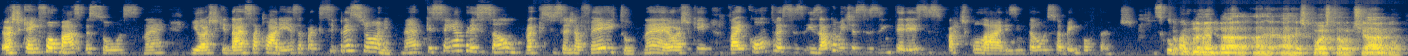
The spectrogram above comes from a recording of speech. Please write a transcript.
Eu acho que é informar as pessoas, né? E eu acho que dá essa clareza para que se pressione, né? Porque sem a pressão para que isso seja feito, né? Eu acho que vai contra esses, exatamente esses interesses particulares. Então, isso é bem importante. Desculpa. Para complementar a, a, resposta ao Tiago,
